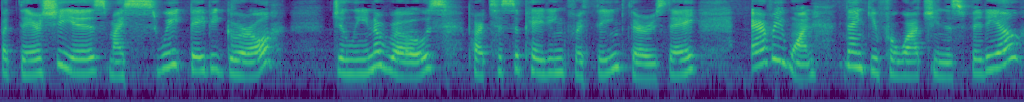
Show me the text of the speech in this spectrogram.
But there she is, my sweet baby girl, Jelena Rose, participating for Theme Thursday everyone, thank you for watching this video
